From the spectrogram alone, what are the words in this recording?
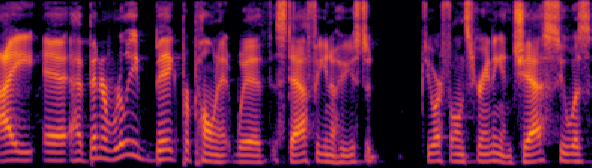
I uh, have been a really big proponent with Steph, you know, who used to do our phone screening, and Jess, who was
